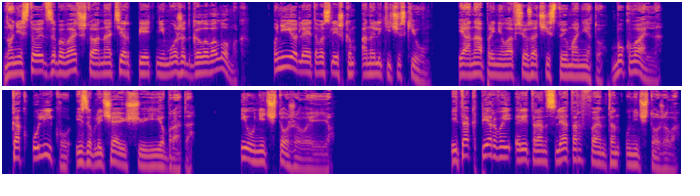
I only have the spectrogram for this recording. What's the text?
Но не стоит забывать, что она терпеть не может головоломок. У нее для этого слишком аналитический ум. И она приняла все за чистую монету, буквально, как улику, изобличающую ее брата. И уничтожила ее. Итак, первый ретранслятор Фентон уничтожила.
